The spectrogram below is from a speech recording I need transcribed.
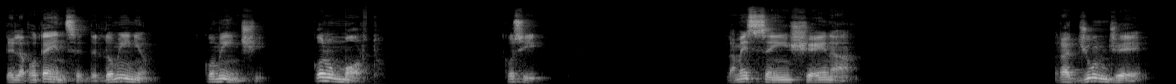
della potenza e del dominio cominci con un morto. Così la messa in scena raggiunge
